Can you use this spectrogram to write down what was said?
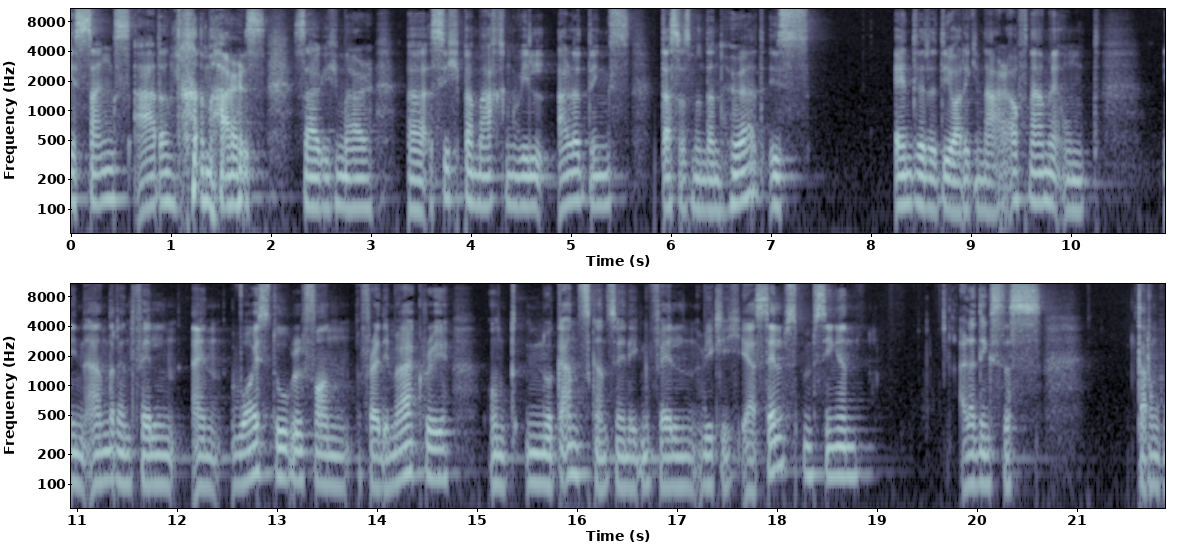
Gesangsadern am Hals, sage ich mal, äh, sichtbar machen will. Allerdings, das, was man dann hört, ist entweder die Originalaufnahme und in anderen Fällen ein Voice-Double von Freddie Mercury und in nur ganz, ganz wenigen Fällen wirklich er selbst beim Singen. Allerdings, das, darum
